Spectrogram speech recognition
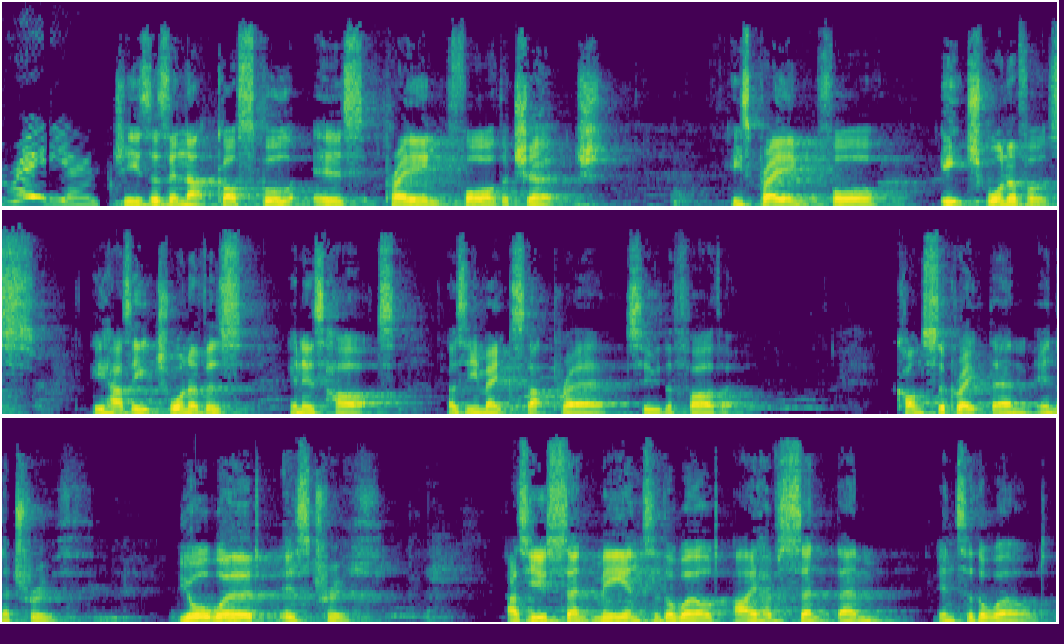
Radio. Jesus in that gospel is praying for the church. He's praying for each one of us. He has each one of us in his heart as he makes that prayer to the Father. Consecrate them in the truth. Your word is truth. As you sent me into the world, I have sent them into the world.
